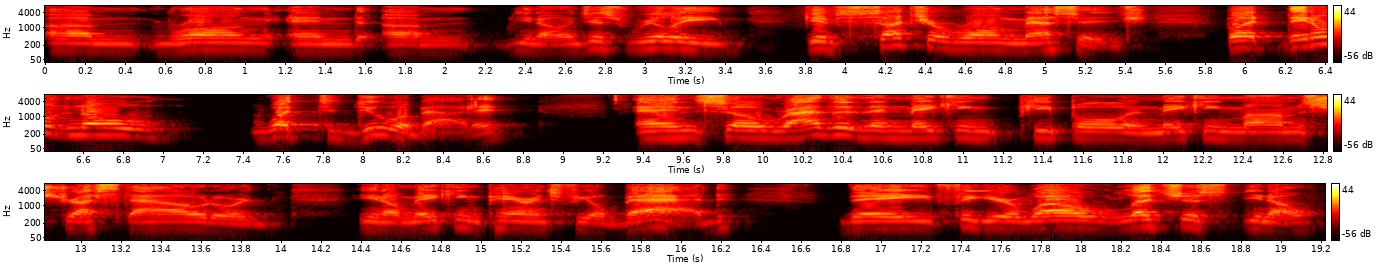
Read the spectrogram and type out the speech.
um, wrong and, um, you know, and just really gives such a wrong message, but they don't know what to do about it. And so rather than making people and making moms stressed out or, you know, making parents feel bad, they figure, well, let's just, you know,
